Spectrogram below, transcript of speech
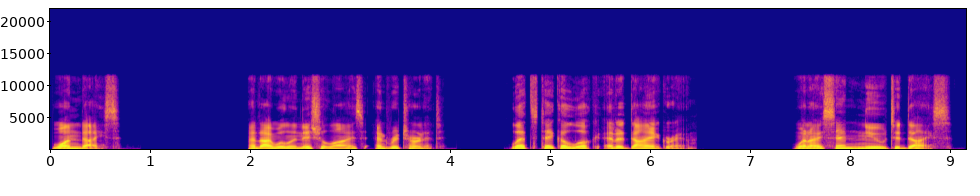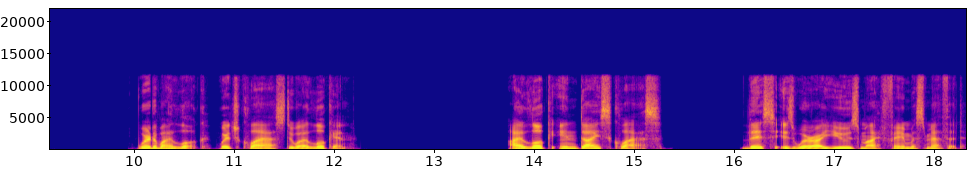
one dice, and I will initialize and return it. Let's take a look at a diagram. When I send new to DICE, where do I look? Which class do I look in? I look in DICE class. This is where I use my famous method.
